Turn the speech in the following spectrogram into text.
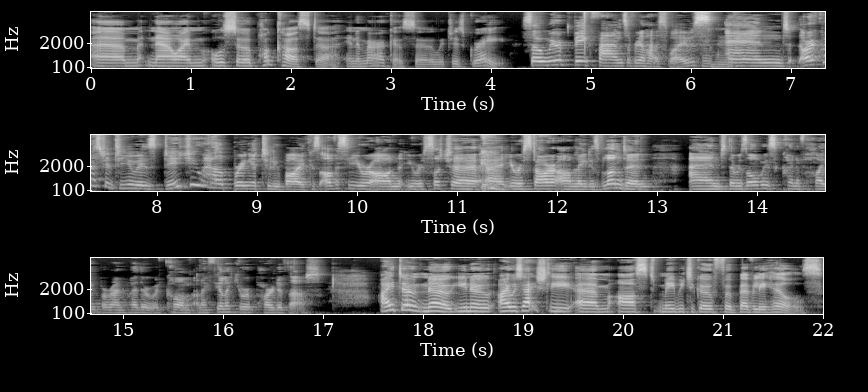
um, now I'm also a podcaster in America, so which is great. So we're big fans of Real Housewives, and our question to you is: Did you help bring it to Dubai? Because obviously you were on, you were such a, uh, you're a star on Ladies of London, and there was always kind of hype around whether it would come, and I feel like you were a part of that. I don't know. You know, I was actually um, asked maybe to go for Beverly Hills.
